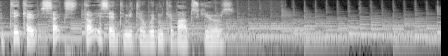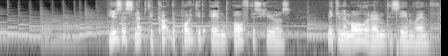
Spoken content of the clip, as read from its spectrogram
and take out six 30cm wooden kebab skewers. Use the snips to cut the pointed end off the skewers, making them all around the same length.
